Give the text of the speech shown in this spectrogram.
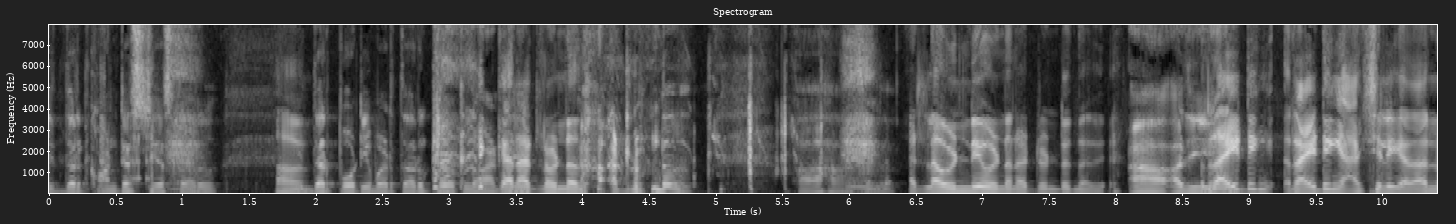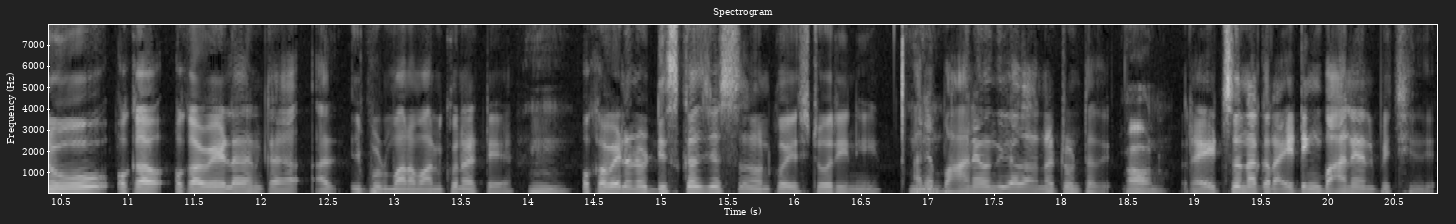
ఇద్దరు కాంటెస్ట్ చేస్తారు. ఇద్దరు పోటీ పడతారు కోర్టులో అట్లా ఉండదు. అట్లా ఉండదు. అట్లా ఉండి ఉండనట్టు ఉంటుంది అది అది రైటింగ్ రైటింగ్ యాక్చువల్లీ కదా నువ్వు ఒక ఒకవేళ కనుక అది- ఇప్పుడు మనం అనుకున్నట్టే ఒకవేళ నువ్వు డిస్కస్ చేస్తున్నావు అనుకో ఈ స్టోరీని అరే బాగానే ఉంది కదా అన్నట్టు ఉంటుంది. అవును. రైట్ సో నాకు రైటింగ్ బాగానే అనిపించింది.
